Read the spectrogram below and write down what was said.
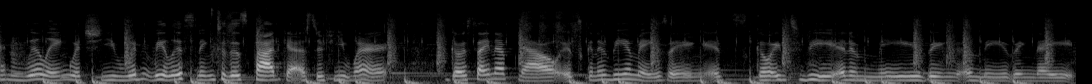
and willing, which you wouldn't be listening to this podcast if you weren't, go sign up now. It's going to be amazing. It's going to be an amazing, amazing night.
